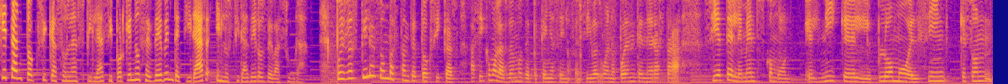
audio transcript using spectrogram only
¿Qué tan tóxicas son las pilas y por qué no se deben de tirar en los tiraderos de basura? Pues las pilas son bastante tóxicas, así como las vemos de pequeñas e inofensivas. Bueno, pueden tener hasta siete elementos como el níquel, el plomo, el zinc, que son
